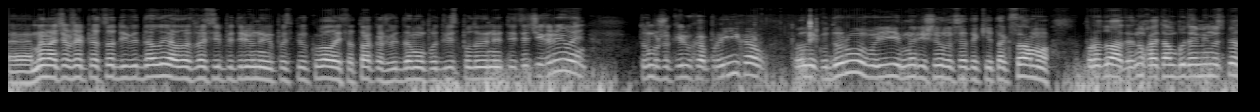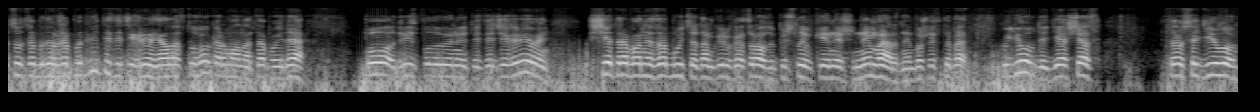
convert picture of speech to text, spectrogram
Е, Ми наче вже 500 і віддали, але з Лесією Петрівною поспілкувалися, також віддамо по 2,5 тисячі гривень. Тому що Кирюха проїхав велику дорогу і ми вирішили все-таки так само продати. Ну, хай там буде мінус 500, це буде вже по 2 тисячі гривень, але з того кармана це пойде по 2,5 тисячі гривень. Ще треба не забутися, там Кирюха одразу пішли, вкинеш, не мерзне, бо щось тебе куйовдить. Я зараз це все діло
